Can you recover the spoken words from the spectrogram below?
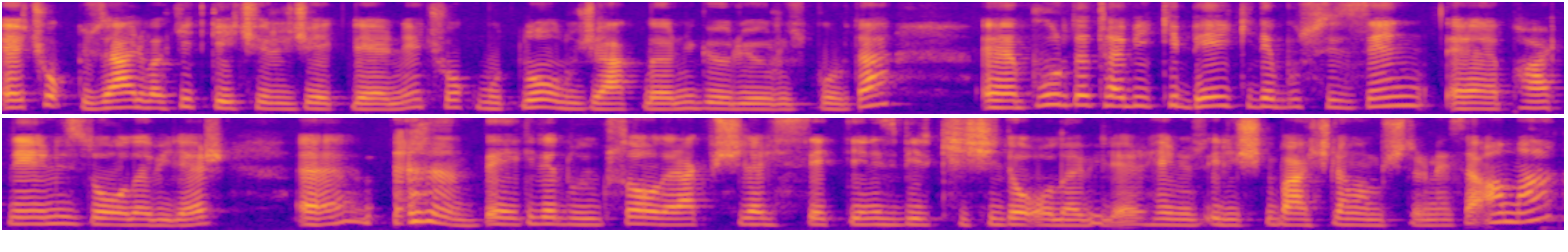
e, çok güzel vakit geçireceklerini, çok mutlu olacaklarını görüyoruz burada. Burada tabii ki belki de bu sizin partneriniz de olabilir. Belki de duygusal olarak bir şeyler hissettiğiniz bir kişi de olabilir. Henüz ilişki başlamamıştır mesela ama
